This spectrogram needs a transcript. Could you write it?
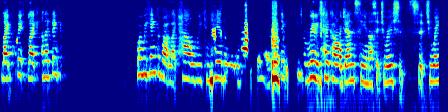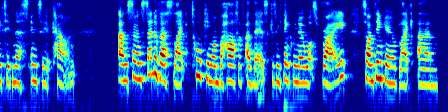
like, th- like, and I think when we think about like how we can hear the word of God, I think we need to really take our identity and our situation situatedness into account and so instead of us like talking on behalf of others because we think we know what's right, so I'm thinking of like um,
